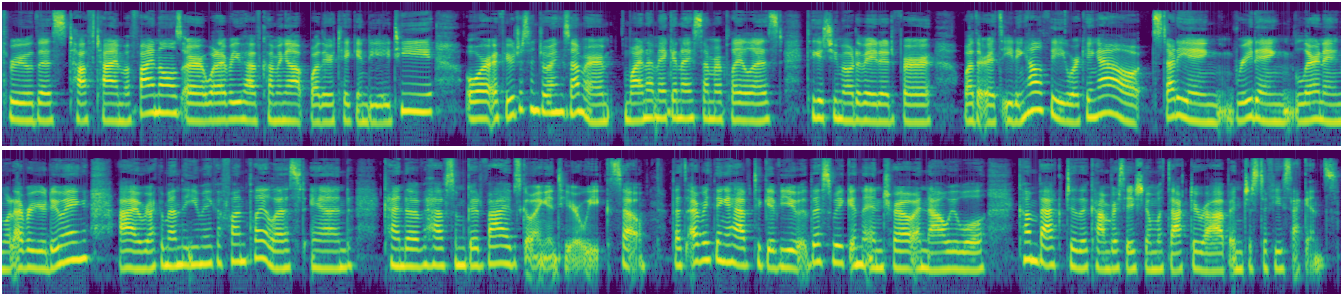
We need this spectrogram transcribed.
through this tough time of finals or whatever you have coming up, whether you're taking DAT or if you're just enjoying summer. Why not make a nice summer playlist to get you motivated? Motivated for whether it's eating healthy, working out, studying, reading, learning, whatever you're doing, I recommend that you make a fun playlist and kind of have some good vibes going into your week. So that's everything I have to give you this week in the intro. And now we will come back to the conversation with Dr. Rob in just a few seconds.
